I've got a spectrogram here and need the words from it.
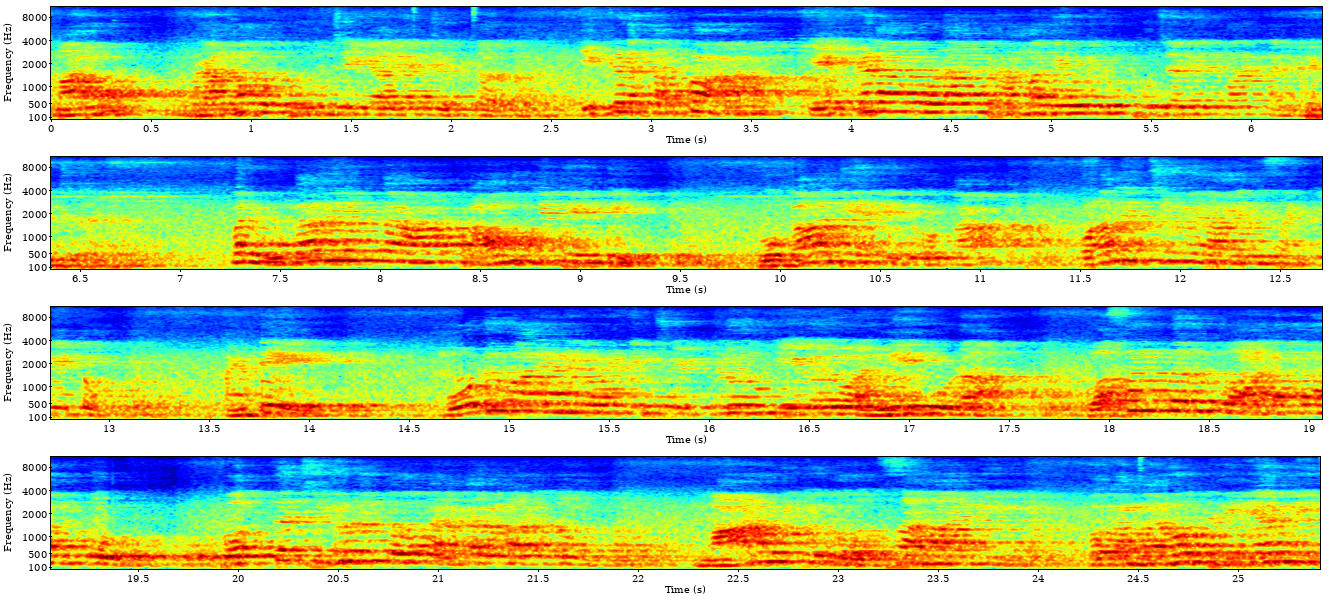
మనం బ్రహ్మకు పూజ చేయాలి అని చెప్తారు. ఇక్కడ తప్ప ఎక్కడా కూడా బ్రహ్మదేవుడికి పూజ అనేది మనకు కనిపించదు. మరి ఉగాది యొక్క ప్రాముఖ్యత ఏంటి? ఉగాది అనేది ఒక పునరుజ్జీవన అనేది సంకేతం. అంటే మూడు వారినటువంటి చెట్లు తీగలు అన్నీ కూడా వసంత ఋతు ఆగమనంతో కొత్త చిగురులతో కరకరలాడటం మానవుడికి ఒక ఉత్సాహాన్ని ఒక మనోధైర్యాన్ని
